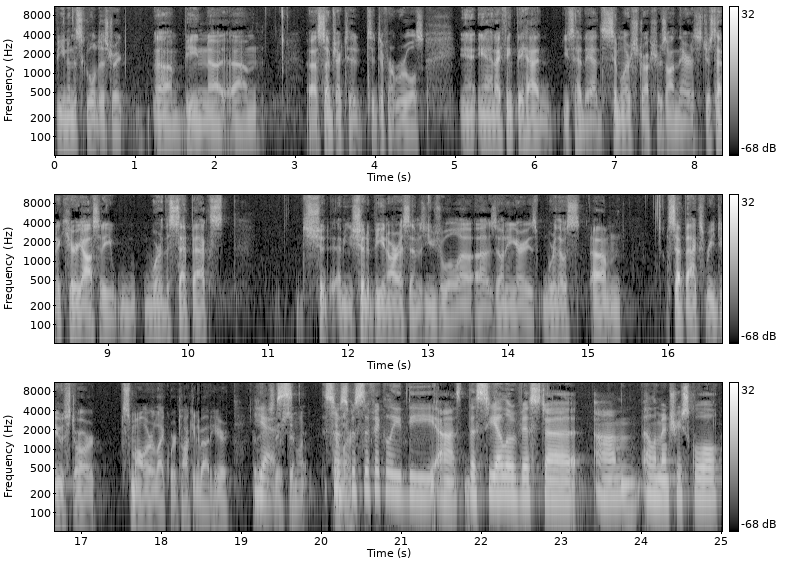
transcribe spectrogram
being in the school district, um, being uh, um, uh, subject to, to different rules, and, and I think they had you said they had similar structures on theirs. Just out of curiosity, were the setbacks should I mean should it be in RSM's usual uh, uh, zoning areas? Were those um, setbacks reduced or smaller, like we're talking about here? Or Yes. similar- So similar? specifically, the, uh, the Cielo Vista um, Elementary School,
